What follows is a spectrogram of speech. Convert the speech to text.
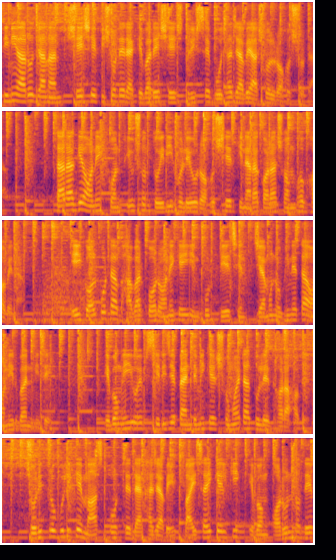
তিনি আরও জানান, শেষ এপিসোডের একেবারে শেষ দৃশ্যে বোঝা যাবে আসল রহস্যটা। তার আগে অনেক কনফিউশন তৈরি হলেও রহস্যের কিনারা করা সম্ভব হবে না। এই গল্পটা ভাবার পর অনেকেই ইনপুট দিয়েছেন, যেমন অভিনেতা অনির্বাণ নিজে। এবং এই ওয়েব সিরিজে প্যান্ডেমিকের সময়টা তুলে ধরা হবে। চরিত্রগুলিকে মাস্ক পরতে দেখা যাবে, বাইসাইকেল কিক এবং অরণ্যদেব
